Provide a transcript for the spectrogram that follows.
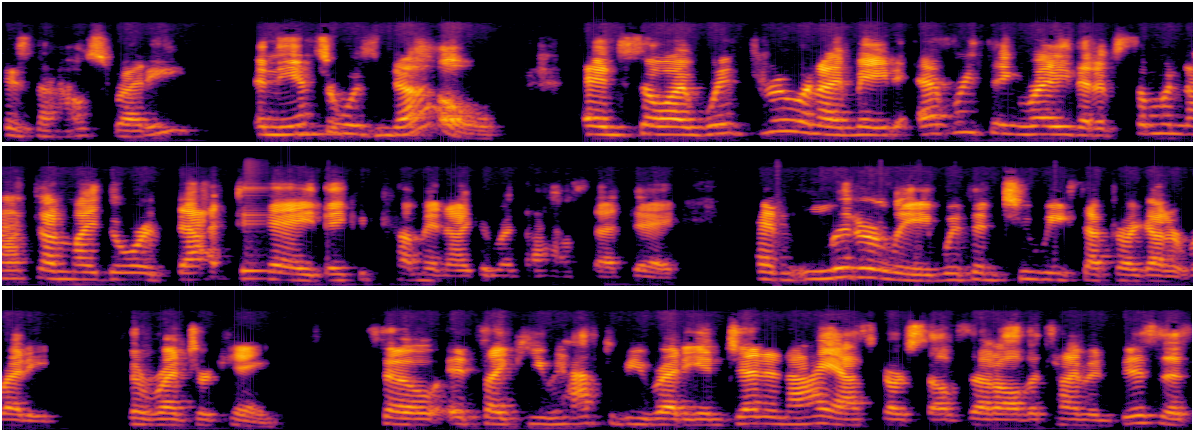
is the house ready? And the answer was no. And so I went through and I made everything ready that if someone knocked on my door that day, they could come in. I could rent the house that day. And literally within two weeks after I got it ready, the renter came. So it's like you have to be ready. And Jen and I ask ourselves that all the time in business.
